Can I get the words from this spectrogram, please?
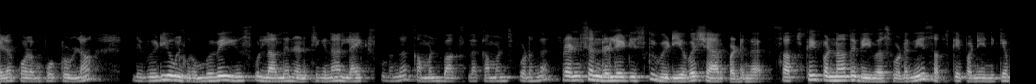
இலை கோலம் போட்டுடலாம். இந்த வீடியோ உங்களுக்கு ரொம்பவே யூஸ்ஃபுல்லாக இருந்துன்னு நினச்சிங்கன்னா லைக்ஸ் கொடுங்க. கமெண்ட் பாக்ஸில் கமெண்ட்ஸ் போடுங்க. ஃப்ரெண்ட்ஸ் அண்ட் ரிலேட்டிவ்ஸ்க்கு வீடியோவை ஷேர் பண்ணுங்கள் சப்ஸ்கிரைப் பண்ணாத வீவர்ஸ் உடனே சப்ஸ்கிரைப் பண்ணி இன்றைக்கி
